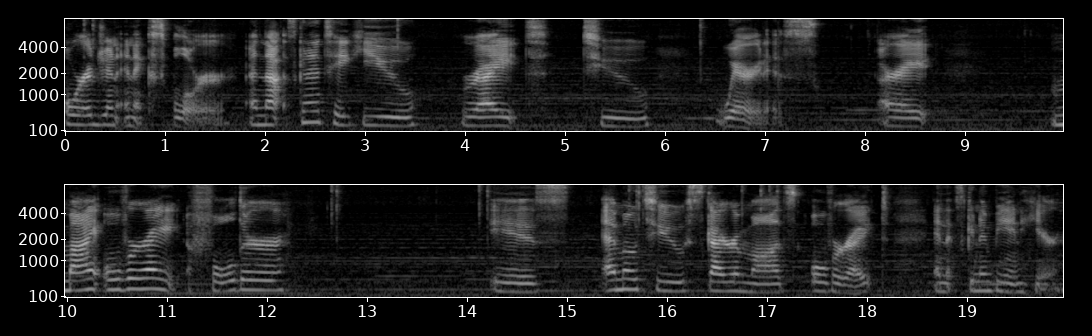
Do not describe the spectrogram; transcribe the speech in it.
Origin and Explorer, and that's gonna take you right to where it is. All right. My overwrite folder is MO2 Skyrim mods overwrite, and it's gonna be in here.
